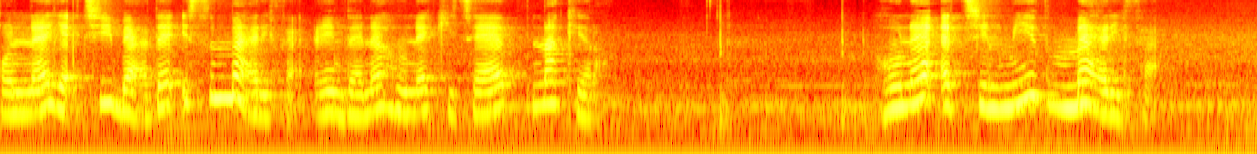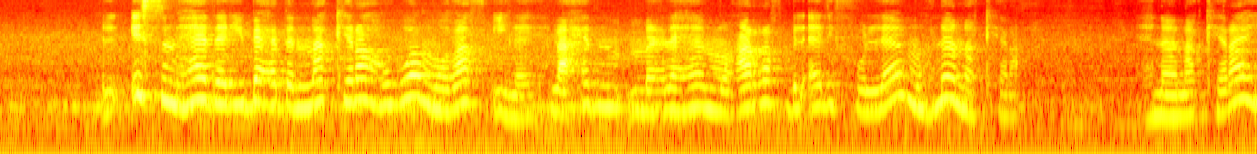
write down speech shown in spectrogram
قلنا يأتي بعد اسم معرفة. عندنا هنا كتاب نكرة. هنا التلميذ معرفة. الاسم هذا اللي بعد النكرة هو مضاف إليه. لاحظ معناها معرف بالألف واللام وهنا نكرة. هنا نكرة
